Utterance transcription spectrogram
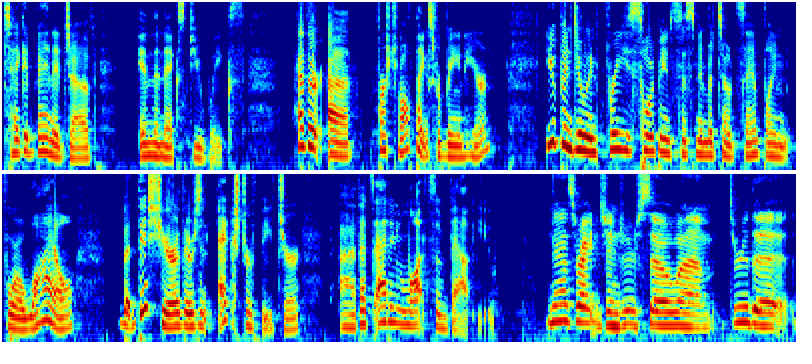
take advantage of in the next few weeks. Heather, uh, first of all, thanks for being here. You've been doing free soybean cyst nematode sampling for a while, but this year there's an extra feature uh, that's adding lots of value. That's right, Ginger. So, um, through the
